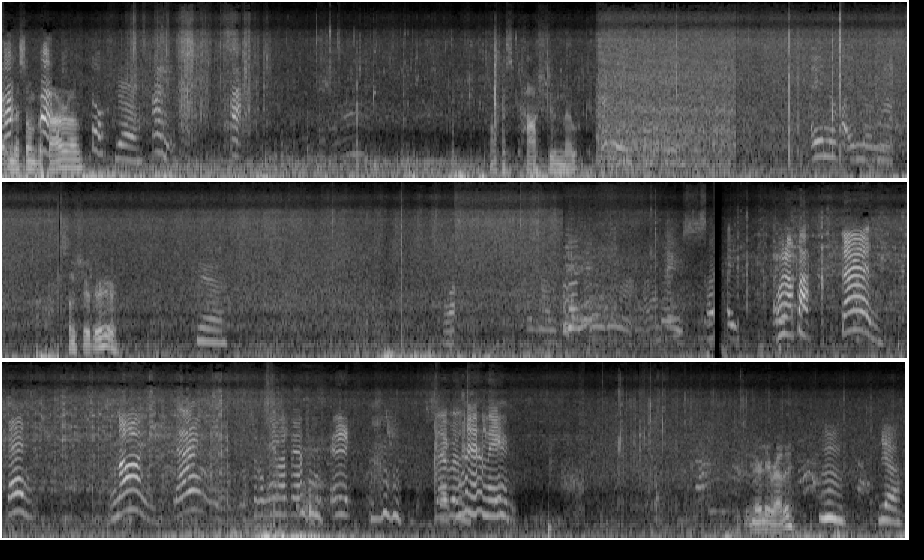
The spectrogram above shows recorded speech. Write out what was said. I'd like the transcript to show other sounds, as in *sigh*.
And this one Vasara. Yeah. Oh, this cashew milk. Some sugar here. Yeah. Nine. Nine. Masarap yun natin. Eight. Seven. Eight. Is it nearly ready? Mm. Yeah.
